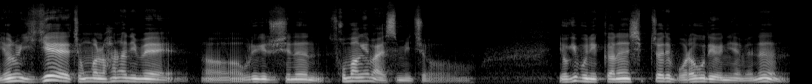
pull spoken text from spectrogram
여러분 이게 정말 하나님의 어, 우리에게 주시는 소망의 말씀이죠. 여기 보니까는 10절에 뭐라고 되어 있냐면은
